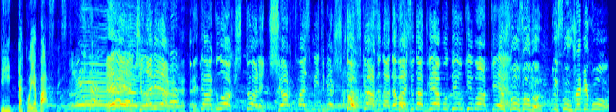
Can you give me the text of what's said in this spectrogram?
перед такой опасностью. Эй, человек! Ты ты оглох, что ли? Черт возьми, тебе что сказано? Давай что? сюда две бутылки водки! Несу, сударь! Несу, уже бегу!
